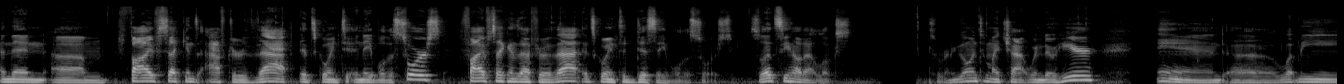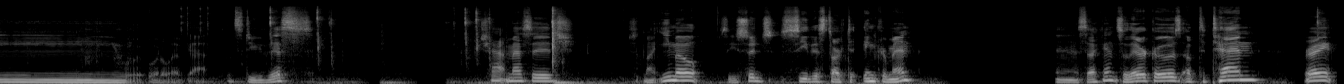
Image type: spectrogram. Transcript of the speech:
And then um, five seconds after that, it's going to enable the source. Five seconds after that, it's going to disable the source. So let's see how that looks. So we're to go into my chat window here. And uh, let me, what do I've got? Let's do this chat message. This is my emote. So you should see this start to increment in a second. So there it goes up to 10, right?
